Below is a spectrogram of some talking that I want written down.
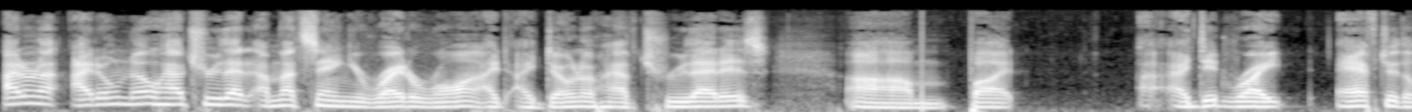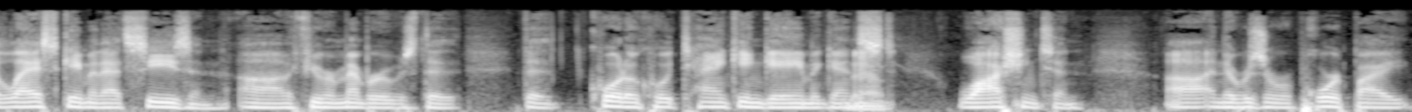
I don't know. I don't know how true that. I'm not saying you're right or wrong. I, I don't know how true that is. Um, but I, I did write after the last game of that season. Uh, if you remember, it was the the quote unquote tanking game against Washington, uh, and there was a report by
